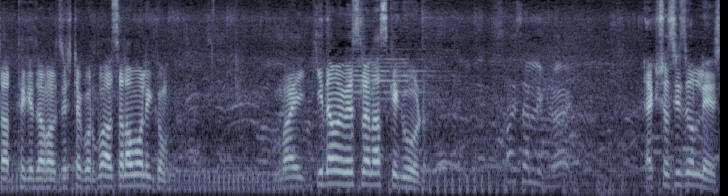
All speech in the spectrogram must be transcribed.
তার থেকে জানার চেষ্টা করব। আসসালামু আলাইকুম। ভাই কি দামে বেচলেন আজকে গুড়? একশো ছিচল্লিশ।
